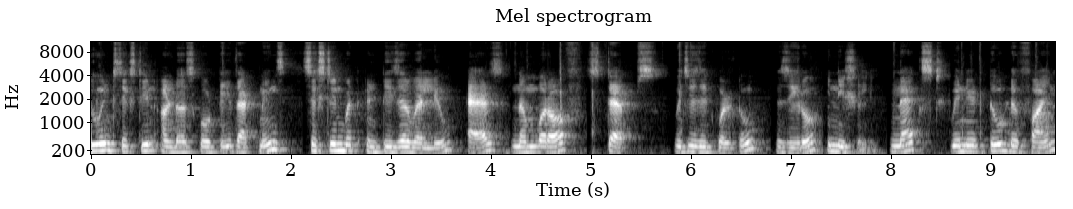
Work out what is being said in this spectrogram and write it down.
uint 16 underscore t that means 16 bit integer value as number of steps which is equal to 0 initially. Next we need to define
